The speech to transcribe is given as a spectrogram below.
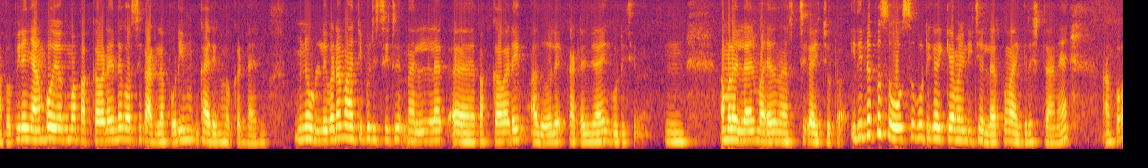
അപ്പോൾ പിന്നെ ഞാൻ പോയി നോക്കുമ്പോൾ പക്കവടേന്റെ കുറച്ച് കടലപ്പൊടിയും കാര്യങ്ങളൊക്കെ ഉണ്ടായിരുന്നു പിന്നെ ഉള്ളിവട മാറ്റി പിടിച്ചിട്ട് നല്ല പക്കവടയും അതുപോലെ കട്ടൻ ചായയും കുടിച്ച് നമ്മളെല്ലാവരും വയറ് നിറച്ച് കഴിച്ചു കേട്ടോ ഇതിന്റെ ഇപ്പോൾ സോസ് കൂട്ടി കഴിക്കാൻ വേണ്ടിയിട്ട് എല്ലാവർക്കും ഭയങ്കര ഇഷ്ടമാണ് അപ്പോൾ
